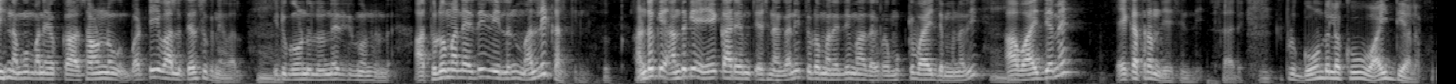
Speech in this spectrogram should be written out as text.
చిహ్నము మన యొక్క సౌండ్ను బట్టి వాళ్ళు తెలుసుకునేవాళ్ళు. ఇటు గోండులు ఉన్నారు ఇటు గోండులు ఉన్నారు. ఆ తుడుం అనేది వీళ్ళని మళ్ళీ కలిపింది. అందుకే అందుకే ఏ కార్యం చేసినా కానీ తుడుం అనేది మా దగ్గర ముఖ్య వాయిద్యం ఉన్నది. ఆ వాయిద్యమే ఏకత్రం చేసింది. సరే. ఇప్పుడు గోండులకు వాయిద్యాలకు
